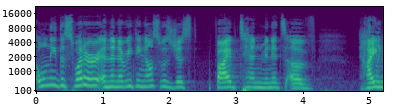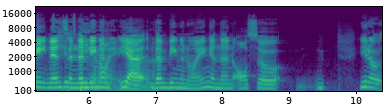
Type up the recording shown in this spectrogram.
Only the sweater, and then everything else was just five, ten minutes of high like maintenance, and then being being, an- annoying, yeah, yeah. them being annoying, and then also, you know,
